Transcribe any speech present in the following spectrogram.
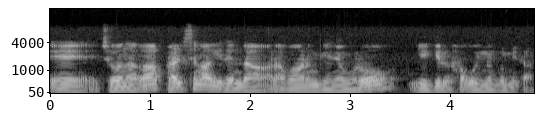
예, 전하가 발생하게 된다 라고 하는 개념으로 얘기를 하고 있는 겁니다.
